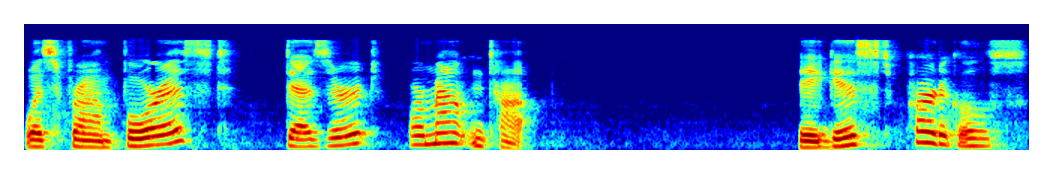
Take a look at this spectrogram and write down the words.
was from forest, desert, or mountaintop? Biggest particles.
